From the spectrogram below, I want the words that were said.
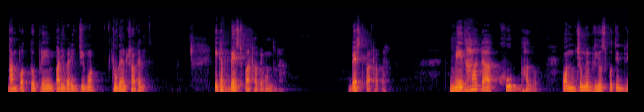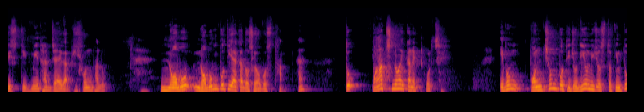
দাম্পত্য প্রেম, পারিবারিক জীবন ট্যুর অ্যান্ড ট্রাভেল এটা বেস্ট পার্ট হবে বন্ধুরা। বেস্ট পার্ট হবে। মেধাটা খুব ভালো। পঞ্চমে বৃহস্পতির দৃষ্টি, মেধার জায়গা ভীষণ ভালো। নবম নবমপতি একাদশে অবস্থান হ্যাঁ? তো পাঁচ নয় কানেক্ট করছে। এবং পঞ্চমপতি যদিও নিজস্ব, কিন্তু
